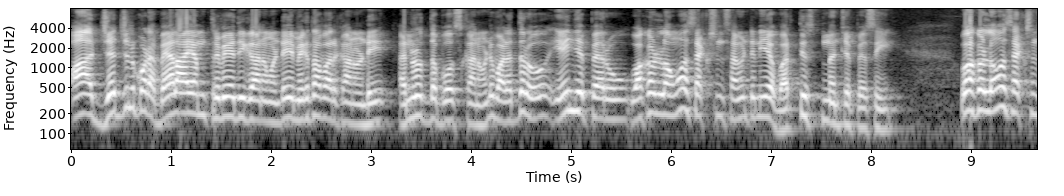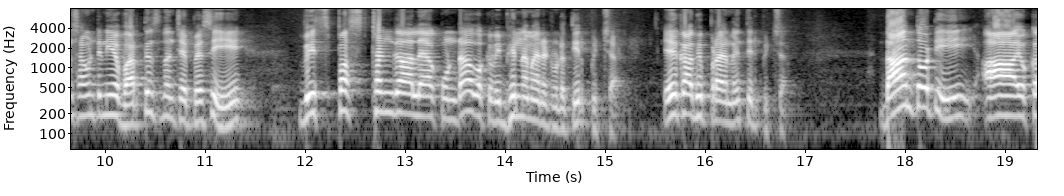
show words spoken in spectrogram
ఆ జడ్జిలు కూడా బేలాయం త్రివేది కానివ్వండి మిగతా వారు కానివ్వండి అనిరుద్ధ బోస్ కానివ్వండి వాళ్ళిద్దరూ ఏం చెప్పారు? ఒకళ్ళేమో సెక్షన్ సెవెంటీన్ ఏ వర్తిస్తుందని చెప్పేసి ఒకళ్ళేమో సెక్షన్ సెవెంటీన్ ఏ చెప్పేసి విస్పష్టంగా లేకుండా ఒక విభిన్నమైనటువంటి తీర్పు ఇచ్చారు. ఏకాభిప్రాయాన్ని తీర్పు ఇచ్చారు దాంతో ఆ యొక్క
